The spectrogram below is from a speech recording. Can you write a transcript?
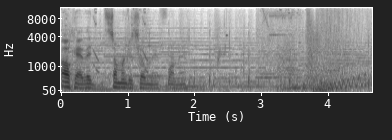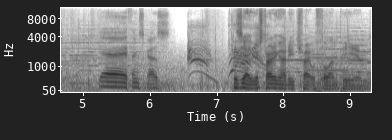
Okay, they, someone just healed me for me. Yay! Thanks, guys. Because yeah, you're starting out each fight with full MP, and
